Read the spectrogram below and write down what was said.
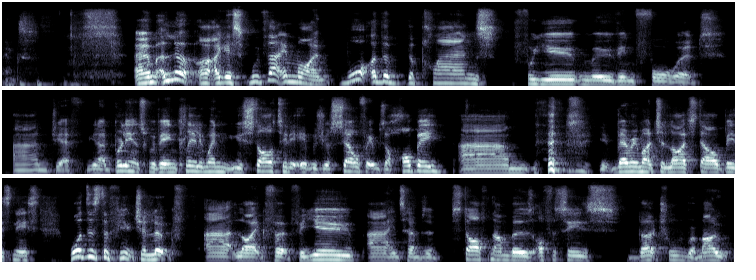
thanks. Um, and look, I guess with that in mind, what are the, the plans for you moving forward? Um, Jeff. You know, brilliance within. Clearly, when you started it, it was yourself. It was a hobby, um, very much a lifestyle business. What does the future look uh, like for for you uh, in terms of staff numbers, offices, virtual, remote,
